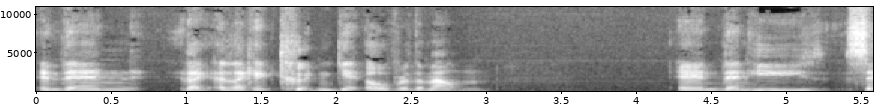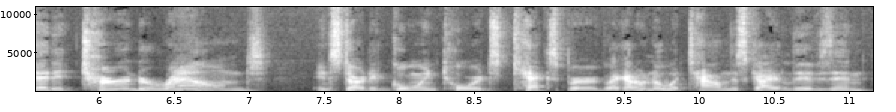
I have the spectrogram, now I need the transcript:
and then like like it couldn't get over the mountain. And then he said it turned around and started going towards Kecksburg. Like I don't know what town this guy lives in,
